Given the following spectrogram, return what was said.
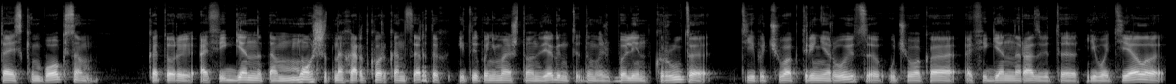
тайским боксом, который офигенно там может на хардкор-концертах, и ты понимаешь, что он веган, ты думаешь, блин, круто, Типа, чувак тренируется, у чувака офигенно развито его тело,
